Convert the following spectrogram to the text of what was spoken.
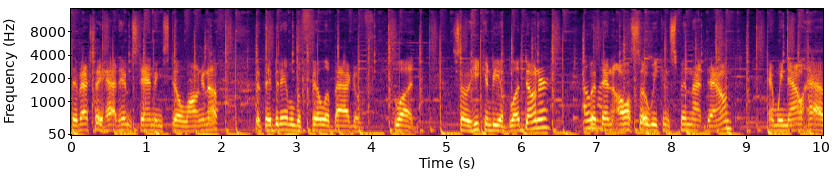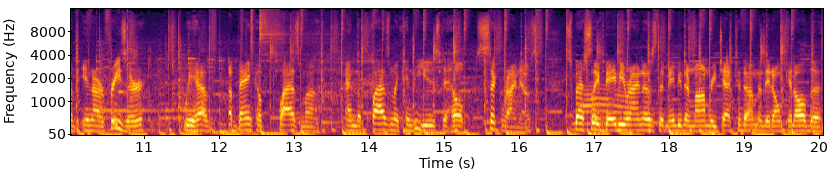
They've actually had him standing still long enough that they've been able to fill a bag of blood. So he can be a blood donor, Oh but then gosh. also we can spin that down. And we now have in our freezer, we have a bank of plasma, and the plasma can be used to help sick rhinos, especially baby rhinos that maybe their mom rejected them and they don't get all the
